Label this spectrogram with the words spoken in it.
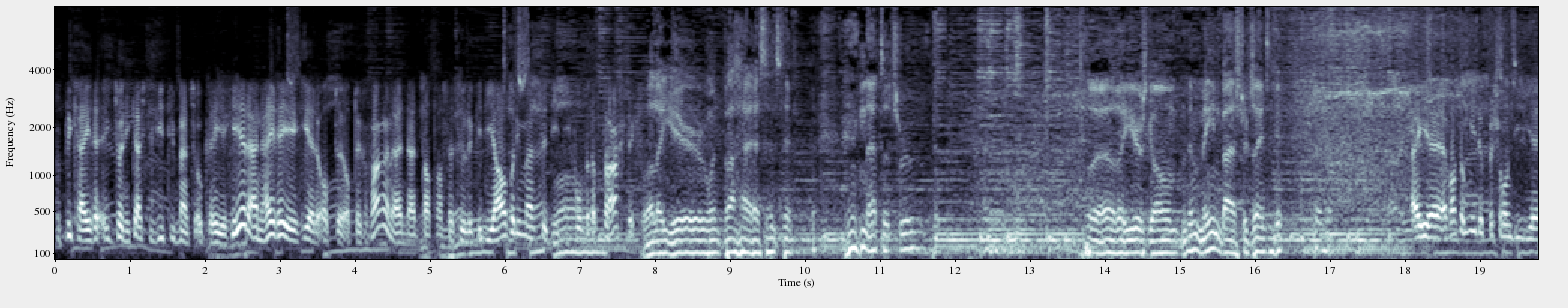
publiek, hij, Johnny Cash, die liet die mensen ook reageren. En hij reageerde op de, op de gevangenen. En eh, dat was natuurlijk ideaal voor die mensen. Die, die vonden het prachtig. Well, a year went by since then. That the truth? Well, a year's gone. Them mean bastards, ain't they? Hij eh, was ook niet de persoon die eh,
